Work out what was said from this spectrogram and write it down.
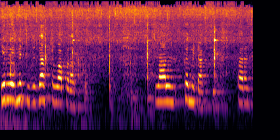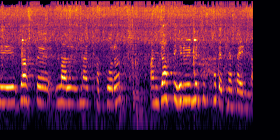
हिरव्या मिरचीचा जास्त वापर असतो. लाल कमी टाकते कारण ते जास्त लाल नाहीत खात पोरं आणि जास्त हिरवी मिरचीच खातात ह्या साईडला.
